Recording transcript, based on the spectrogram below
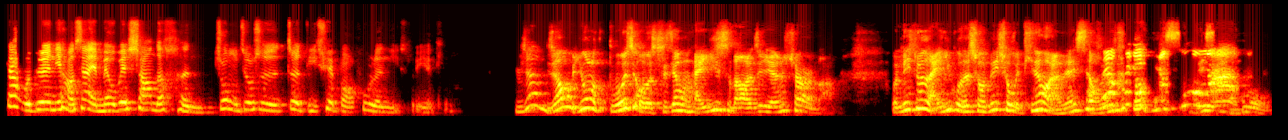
但我觉得你好像也没有被伤的很重，就是这的确保护了你，所以也挺。你知道你知道我用了多久的时间我才意识到了这件事儿吗？我那时候来英国的时候，那时候我天天晚上在想，我没有跟你讲过吗？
